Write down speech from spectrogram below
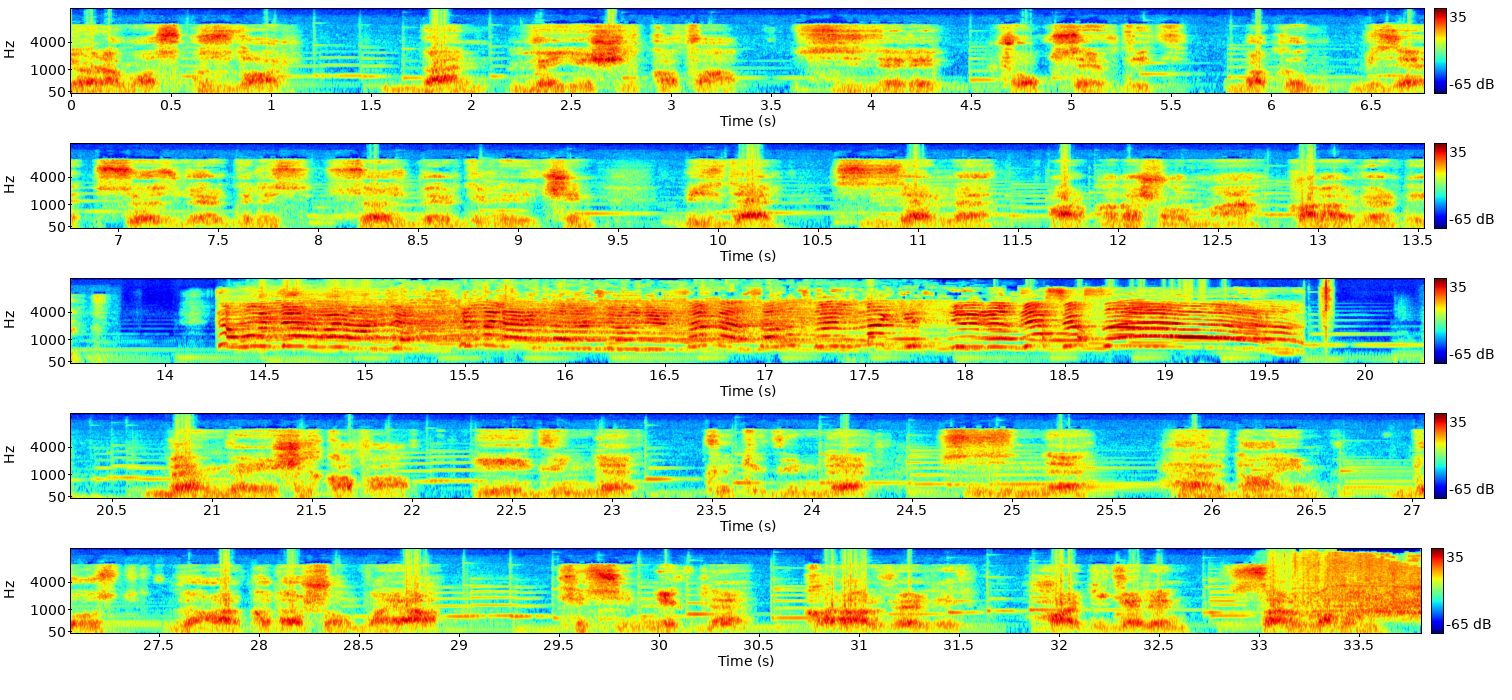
Yaramaz kızlar, ben ve Yeşil Kafa sizleri çok sevdik. Bakın bize söz verdiniz. Söz verdiğiniz için bizler sizlerle arkadaş olmaya karar verdik. Ben ve Yeşil Kafa iyi günde, kötü günde sizinle her daim dost ve arkadaş olmaya kesinlikle karar verdik. Haydi gelin sarılalım.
